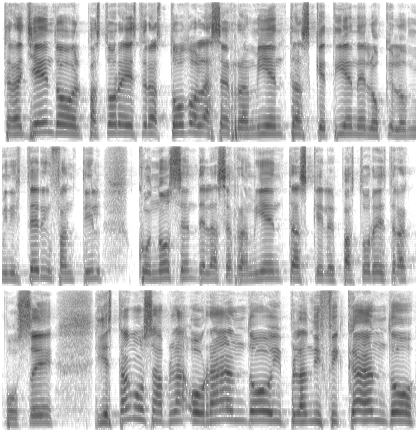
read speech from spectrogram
trayendo el pastor Estras todas las herramientas que tiene, lo que los ministerios infantil conocen de las herramientas que el pastor Estras posee. Y estamos orando y planificando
